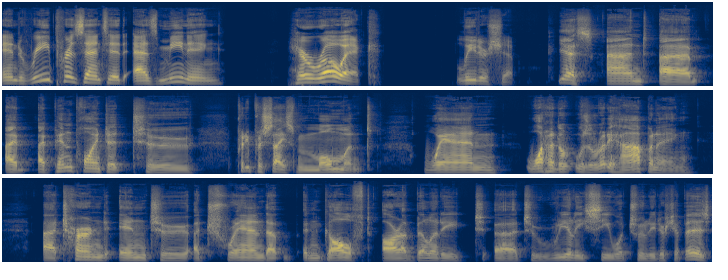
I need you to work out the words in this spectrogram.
and represented as meaning heroic leadership. Yes, and uh, I, I pinpointed to pretty precise moment when what had was already happening uh, turned into a trend that engulfed our ability to, uh, to really see what true leadership is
